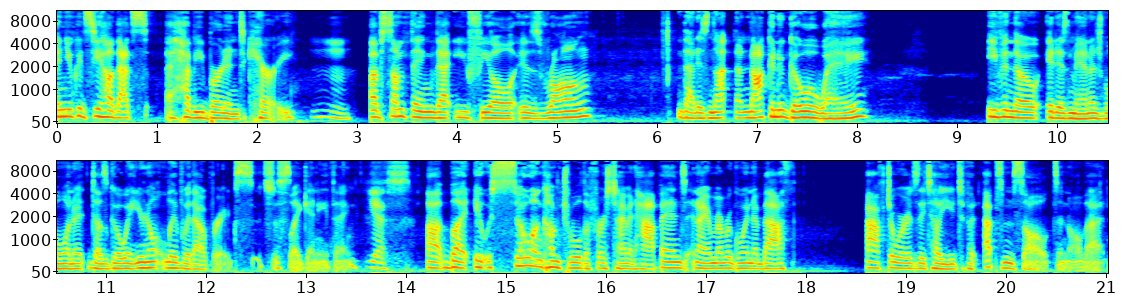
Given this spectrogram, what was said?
And you can see how that's a heavy burden to carry of something that you feel is wrong, that is not not going to go away, even though it is manageable and it does go away. You don't live with outbreaks. It's just like anything. Yes. Uh, but it was so uncomfortable the first time it happened. And I remember going to bath afterwards. They tell you to put Epsom salt and all that.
